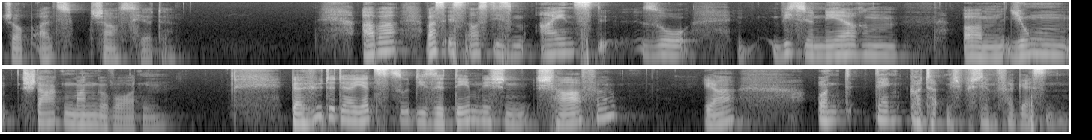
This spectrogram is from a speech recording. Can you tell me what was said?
Job als Schafshirte. Aber was ist aus diesem einst so visionären, ähm, jungen, starken Mann geworden? Da hütet er jetzt so diese dämlichen Schafe, ja, und denkt, Gott hat mich bestimmt vergessen.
